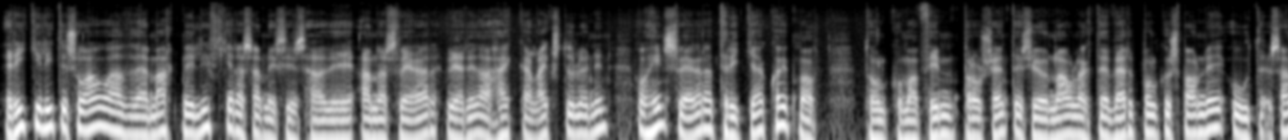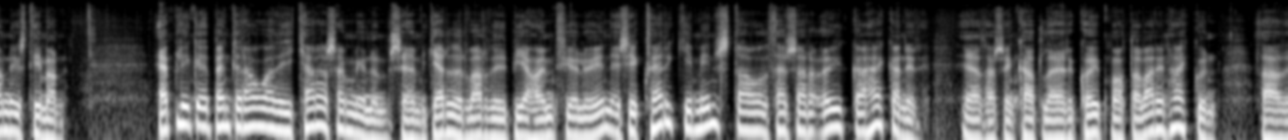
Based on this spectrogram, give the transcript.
Ríki lítið svo á að markmið líftkjærasamningsins hafi annars vegar verið að hækka lægstulönin og hins vegar að tryggja kaupmátt. 12,5% er séu nálagt verðbólgusspáni út samningstíman. Ebling bendir á að í kjærasamningnum sem gerður var við BHM fjölugin sé hverki minnst á þessar auka hækkanir eða það sem kalla er kaupmáttavarinn hækkun. Það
